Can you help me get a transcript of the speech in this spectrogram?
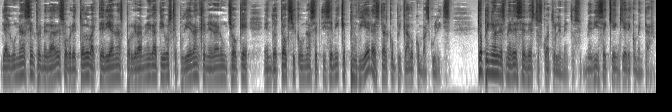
de algunas enfermedades, sobre todo bacterianas por gram negativos, que pudieran generar un choque endotóxico, una septicemia que pudiera estar complicado con vasculitis. ¿Qué opinión les merece de estos cuatro elementos? Me dice quién quiere comentar.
